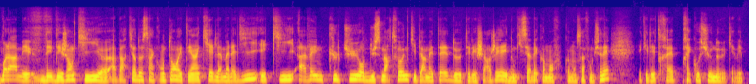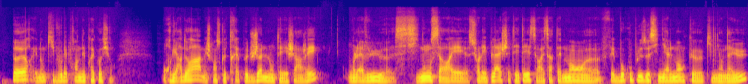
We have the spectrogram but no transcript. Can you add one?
voilà, mais des, gens qui, euh, à partir de 50 ans, étaient inquiets de la maladie et qui avaient une culture du smartphone qui permettait de télécharger et donc qui savaient comment, comment ça fonctionnait et qui étaient très précautionneux, qui avaient peur et donc qui voulaient prendre des précautions. On regardera, mais je pense que très peu de jeunes l'ont téléchargé. On l'a vu, euh, sinon ça aurait sur les plages cet été, ça aurait certainement euh, fait beaucoup plus de signalements qu'il n'y en a eu.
